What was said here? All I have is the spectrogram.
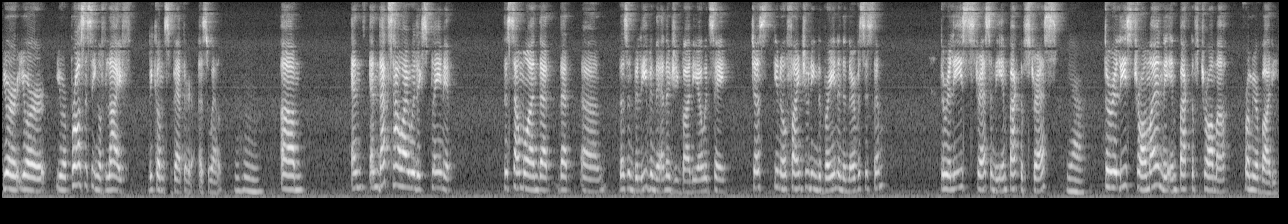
your your your processing of life becomes better as well. Mm-hmm. Um, and and that's how I would explain it to someone that that uh, doesn't believe in the energy body. I would say, just you know, fine tuning the brain and the nervous system, to release stress and the impact of stress. Yeah. To release trauma and the impact of trauma from your body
